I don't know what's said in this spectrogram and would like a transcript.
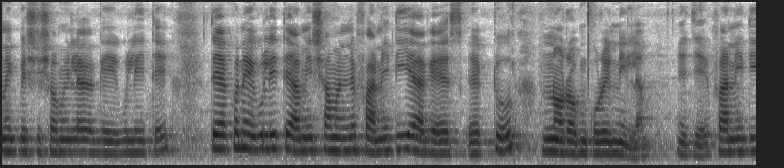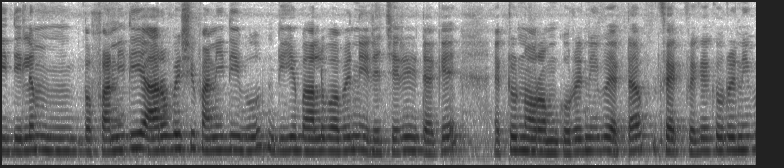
অনেক বেশি সময় লাগে এগুলিতে। তো এখন এগুলিতে আমি সামান্য পানি দিয়ে আগে একটু নরম করে নিলাম। এই যে পানি দিয়ে দিলাম বা পানি দিয়ে আরও বেশি পানি দিব, দিয়ে ভালোভাবে নেড়ে চেড়ে এটাকে একটু নরম করে নিব, একটা ফ্যাক ফ্যাকে করে নিব।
